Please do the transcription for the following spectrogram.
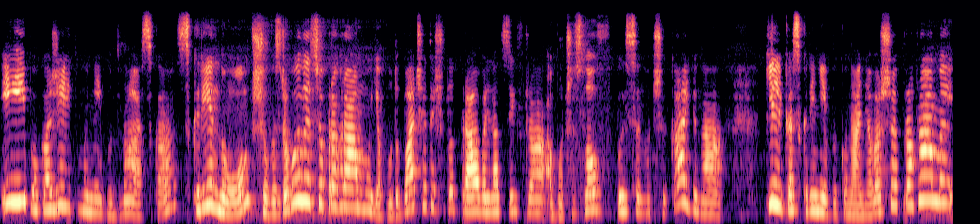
І покажіть мені, будь ласка, скріном, що ви зробили цю програму. Я буду бачити, що тут правильна цифра або число вписано. Чекаю на кілька скрінів виконання вашої програми,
